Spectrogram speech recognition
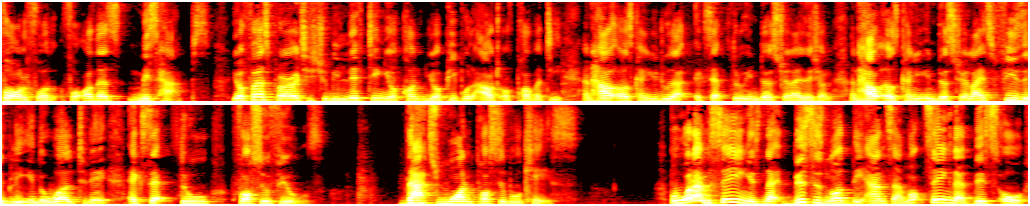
fall for, for others' mishaps. Your first priority should be lifting your con- your people out of poverty. And how else can you do that except through industrialization? And how else can you industrialize feasibly in the world today except through fossil fuels? That's one possible case. But what I'm saying is that this is not the answer. I'm not saying that this or oh,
